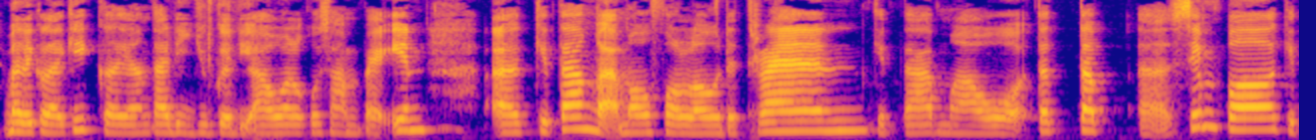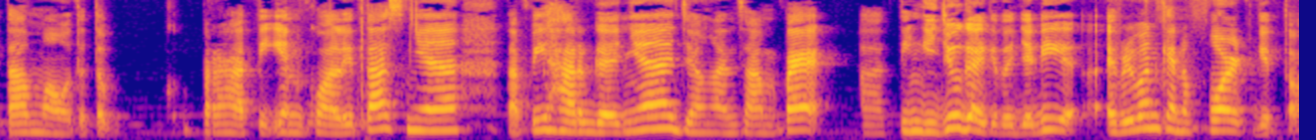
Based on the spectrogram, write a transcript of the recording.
balik lagi ke yang tadi juga di awal aku sampein eh, kita nggak mau follow the trend kita mau tetap eh, simple kita mau tetap perhatiin kualitasnya tapi harganya jangan sampai eh, tinggi juga gitu. Jadi everyone can afford gitu.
